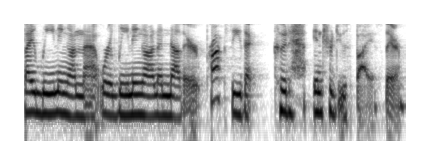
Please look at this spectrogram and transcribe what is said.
by leaning on that, we're leaning on another proxy that could introduce bias there.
